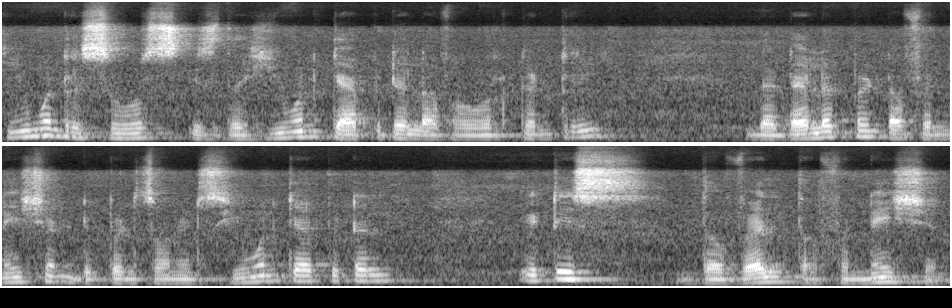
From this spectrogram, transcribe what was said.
Human resource is the human capital of our country. The development of a nation depends on its human capital. It is the wealth of a nation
